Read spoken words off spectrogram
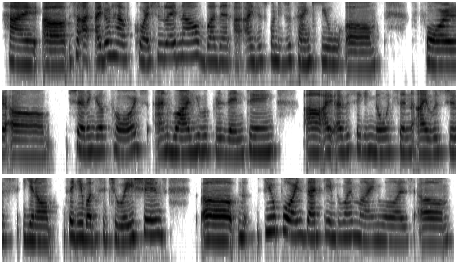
hi. Uh, so I, I don't have question right now, but then I, I just wanted to thank you um, for uh, sharing your thoughts. And while you were presenting, uh, I, I was taking notes and I was just, you know, thinking about the situations. Uh, few points that came to my mind was, um,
